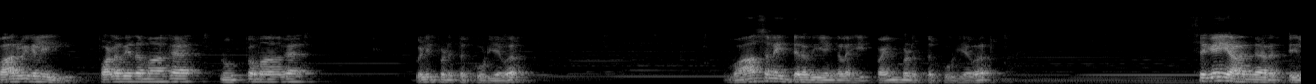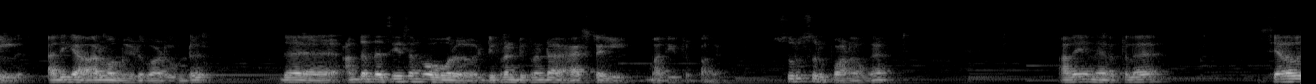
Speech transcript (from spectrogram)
பார்வைகளில் பலவிதமாக நுட்பமாக வெளிப்படுத்தக்கூடியவர் வாசனை திரவியங்களை பயன்படுத்தக்கூடியவர் சிகை அலங்காரத்தில் அதிக ஆர்வம் ஈடுபாடு உண்டு. இந்த அந்தந்த சீசனுக்கு ஒவ்வொரு டிஃப்ரெண்ட் டிஃப்ரெண்ட்டாக ஹேர் ஸ்டைல் மாற்றிக்கிட்டு இருப்பாங்க. சுறுசுறுப்பானவங்க அதே நேரத்தில் செலவு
